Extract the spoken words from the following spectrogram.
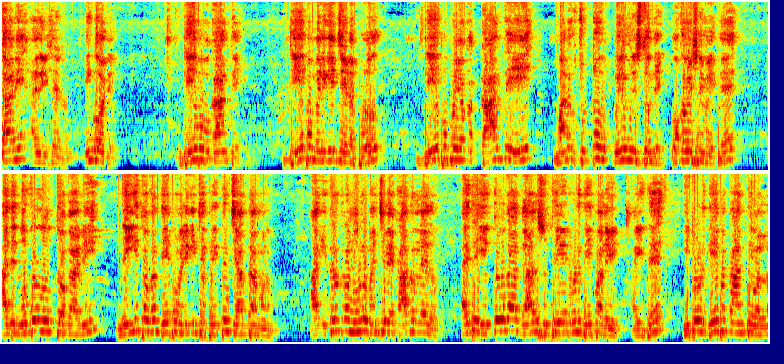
కానీ అది విషయం. ఇంకోటి దీపపు కాంతి. దీపం వెలిగించేటప్పుడు దీపపు యొక్క కాంతి మనకు చుట్టూ వెలుగునిస్తుంది ఒక విషయం అయితే అది నువ్వులతో కానీ నెయ్యితో కానీ దీపం వెలిగించే ప్రయత్నం చేద్దాం మనం. ఆ ఇతరత్ర నూనెలు మంచివే కాదని లేదు అయితే ఎక్కువగా గాలి శుద్ధి అయ్యేటువంటి దీపాలు ఇవి. అయితే ఇటువంటి దీపకాంతి వల్ల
